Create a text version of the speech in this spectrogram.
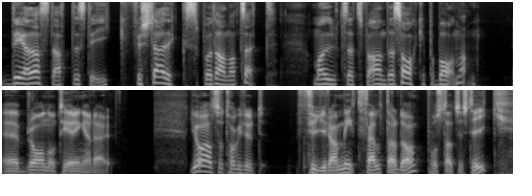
deras statistik förstärks på ett annat sätt. Man utsätts för andra saker på banan. Eh, bra noteringar där. Jag har alltså tagit ut fyra mittfältare då på statistik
